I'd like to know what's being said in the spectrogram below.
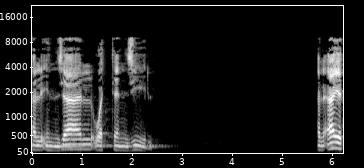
الإنزال والتنزيل. الآية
